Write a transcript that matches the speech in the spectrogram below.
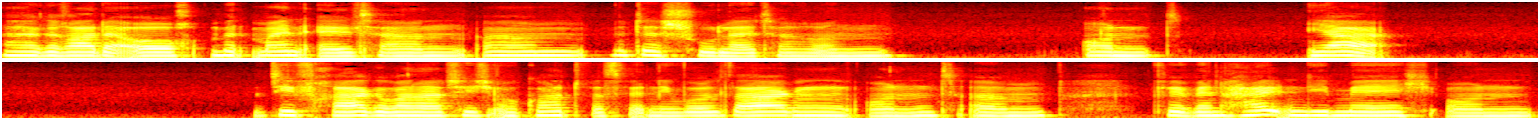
äh, gerade auch mit meinen Eltern, ähm, mit der Schulleiterin. Und ja, die Frage war natürlich, oh Gott, was werden die wohl sagen und ähm, für wen halten die mich? Und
